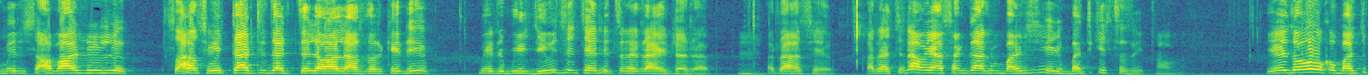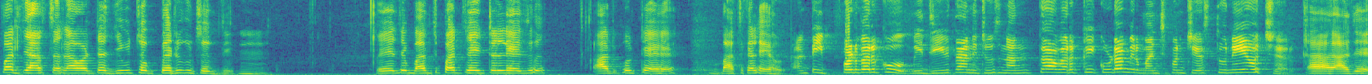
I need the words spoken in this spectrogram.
మీరు సామాన్యులు సహస్విట్టాంటి దళితుల వాళ్ళందరికీ మీరు మీ జీవిత చరిత్ర రాయంటారా? ఉమ్, రాసే. రచనా వ్యాసంగాన్ని మనిషి బతికిస్తుంది. ఏదో ఒక మంచి పని చేస్తున్నామంటే జీవితం పెరుగుతుంది. ఏది మంచి పని చేయటం లేదు అనుకుంటే బతకలేము. అంటే ఇప్పటి వరకు మీ జీవితాన్ని చూసినంత వరకు కూడా మీరు మంచి పని చేస్తూనే వచ్చారు. అదే.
